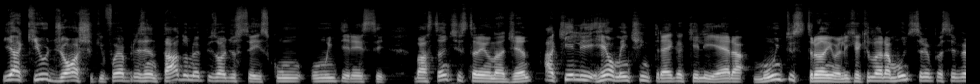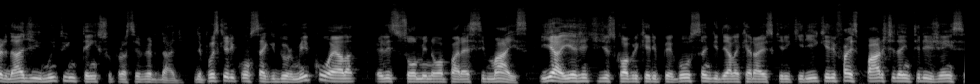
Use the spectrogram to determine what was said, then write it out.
E aqui o Josh, que foi apresentado no episódio 6 com um interesse bastante estranho na Jen, aqui ele realmente entrega que ele era muito estranho ali, que aquilo era muito estranho para ser verdade e muito intenso para ser verdade. Depois que ele consegue dormir com ela, ele some e não aparece mais. E aí a gente descobre que ele pegou o sangue dela, que era isso que ele queria, e que ele faz parte da inteligência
